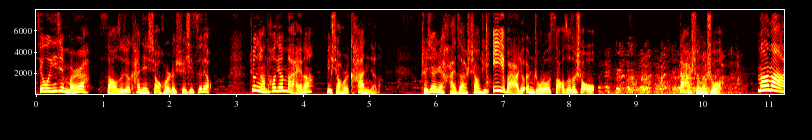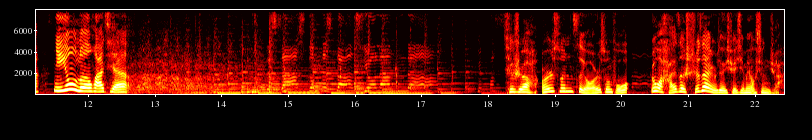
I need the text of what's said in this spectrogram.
结果一进门啊，嫂子就看见小辉的学习资料，正想掏钱买呢，被小辉看见了。只见这孩子上去一把就摁住了我嫂子的手，大声地说：“妈妈，你又乱花钱。”其实啊，儿孙自有儿孙福。如果孩子实在是对学习没有兴趣啊，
